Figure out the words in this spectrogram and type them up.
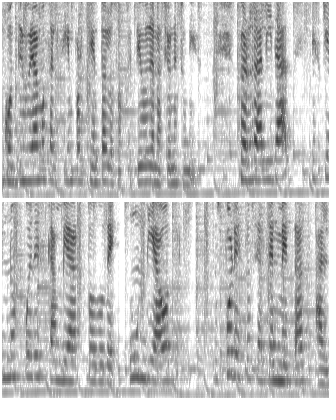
contribuyamos al 100% a los objetivos de Naciones Unidas. Pero la realidad es que no puedes cambiar todo de un día a otro. Entonces, por eso se hacen metas al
